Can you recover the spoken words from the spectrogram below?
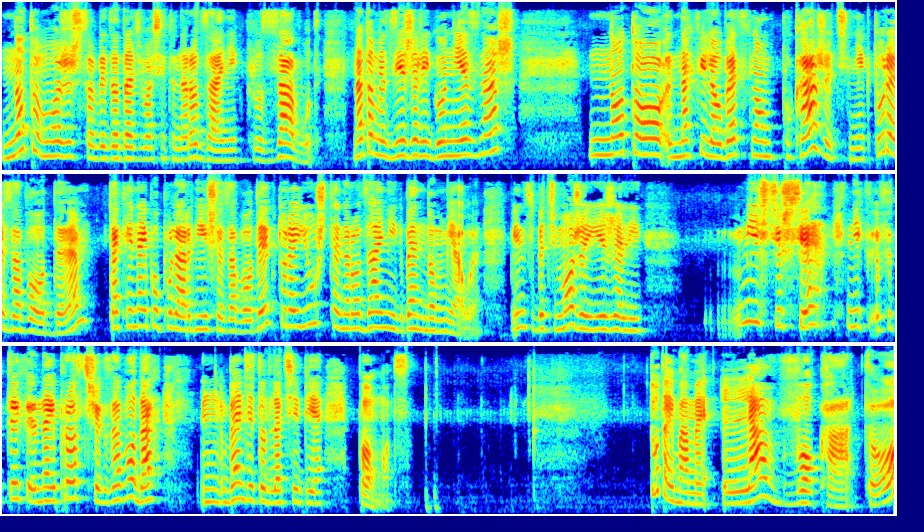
no to możesz sobie dodać właśnie ten rodzajnik plus zawód. Natomiast jeżeli go nie znasz, no to na chwilę obecną pokażę Ci niektóre zawody, takie najpopularniejsze zawody, które już ten rodzajnik będą miały. Więc być może, jeżeli mieścisz się w, tych najprostszych zawodach, mm, będzie to dla Ciebie pomoc. Tutaj mamy l'avvocato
